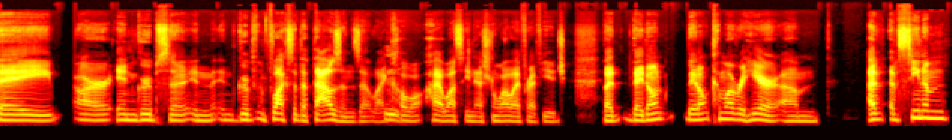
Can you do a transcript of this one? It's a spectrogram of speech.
they are in groups uh, in in groups in flocks of the thousands at like Mm. Hiwassee National Wildlife Refuge, but they don't they don't come over here. Um, I've I've seen them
